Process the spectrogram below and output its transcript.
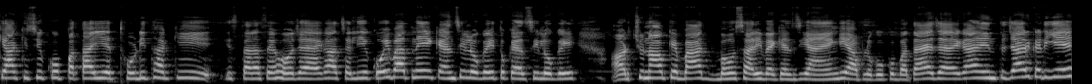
क्या किसी को पता ये थोड़ी था कि इस तरह से हो जाएगा? चलिए, कोई बात नहीं कैंसिल हो गई तो कैंसिल हो गई। और चुनाव के बाद बहुत सारी वैकेंसियाँ आएँगी, आप लोगों को बताया जाएगा। इंतज़ार करिए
